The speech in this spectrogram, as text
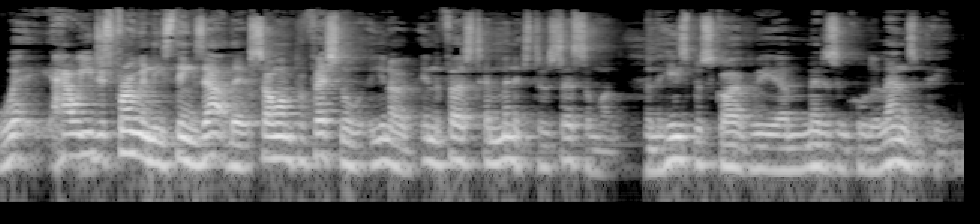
where, how are you just throwing these things out there? So unprofessional, you know, in the first 10 minutes to assess someone. And he's prescribed me a medicine called olanzapine,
